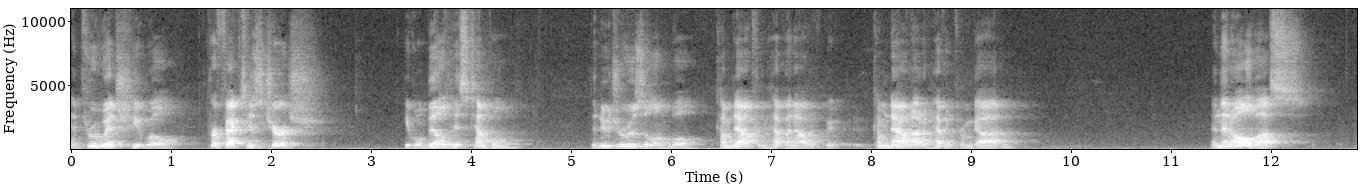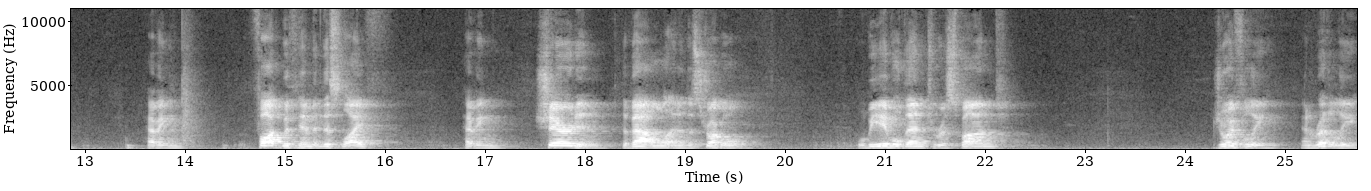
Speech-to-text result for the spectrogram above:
and through which he will perfect his church, he will build his temple, the New Jerusalem will come down from heaven out of come down out of heaven from God. And then all of us, having fought with him in this life, having shared in the battle and in the struggle, will be able then to respond joyfully and readily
